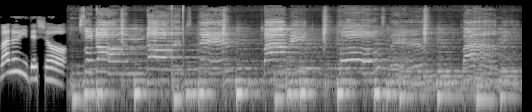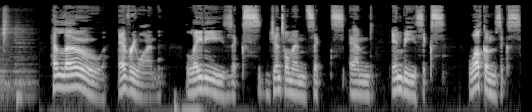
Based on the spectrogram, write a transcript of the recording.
So darling, Hello, everyone. Ladies, gentlemen, six, and NB six. Welcome, six,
